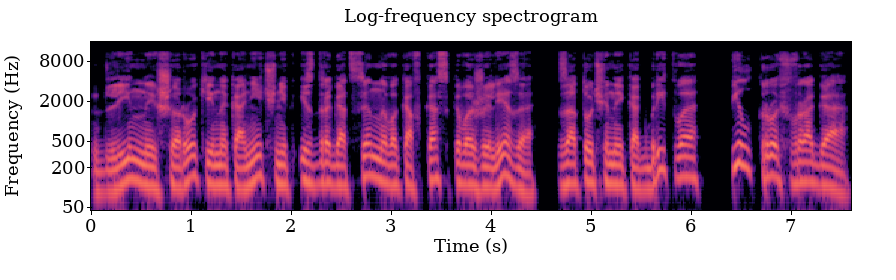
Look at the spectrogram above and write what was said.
Длинный широкий наконечник из драгоценного кавказского железа, заточенный как бритва, пил кровь врага.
